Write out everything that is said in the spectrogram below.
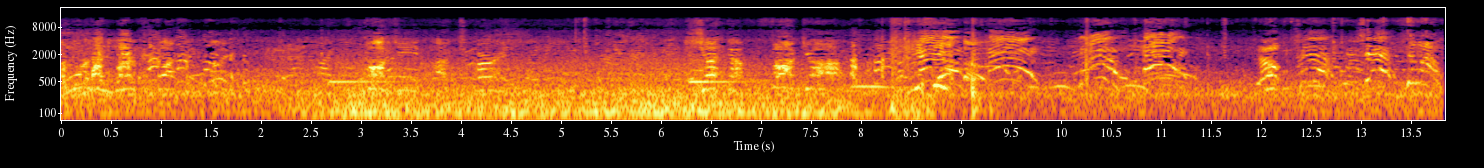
more your fucking life. Fucking attorney. Shut the fuck up. Hey! No! Hey! Nope. Chill! Chill! Chill out!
